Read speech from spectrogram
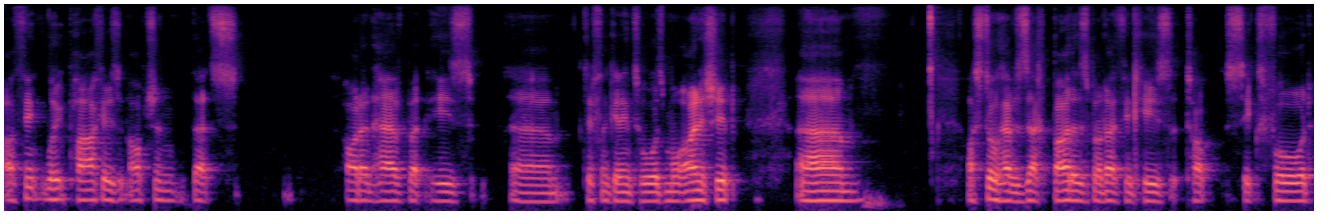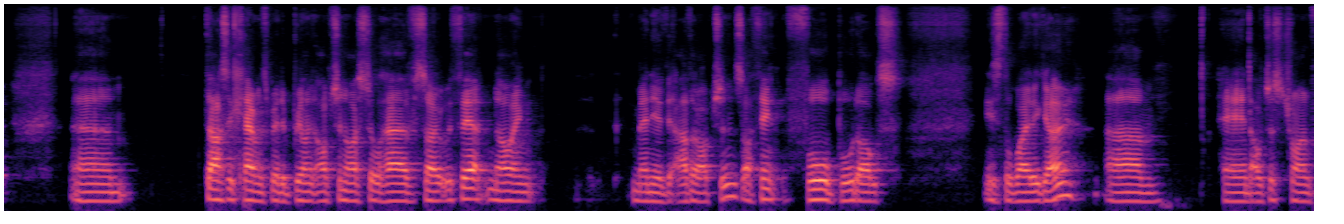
I think Luke Parker is an option that's I don't have, but he's um, definitely getting towards more ownership. Um, I still have Zak Butters, but I don't think he's top six forward. Um, Darcy Cameron's been a brilliant option. I still have. So without knowing many of the other options, I think four Bulldogs is the way to go. Um, and I'll just try and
